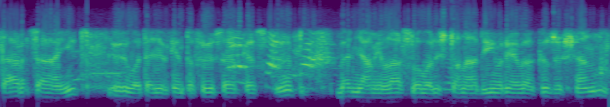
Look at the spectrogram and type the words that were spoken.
tárcáit. Ő volt egyébként a főszerkesztő, Benjamin Lászlóval és Tanádi Imrével közösen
